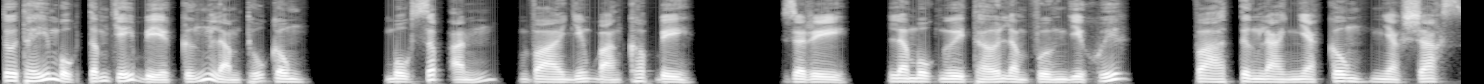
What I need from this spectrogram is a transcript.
tôi thấy một tấm giấy bìa cứng làm thủ công, một sấp ảnh và những bản copy. Jerry là một người thợ làm vườn nhiệt huyết và từng là nhạc công nhạc sax.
